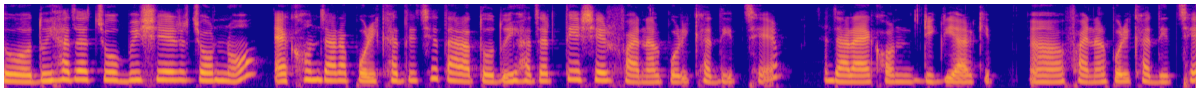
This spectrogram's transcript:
তো দুই হাজার চব্বিশের জন্য এখন যারা পরীক্ষা দিচ্ছে, তারা তো দুই হাজার তেইশের ফাইনাল পরীক্ষা দিচ্ছে। যারা এখন ডিগ্রি আর কি ফাইনাল পরীক্ষা দিচ্ছে,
